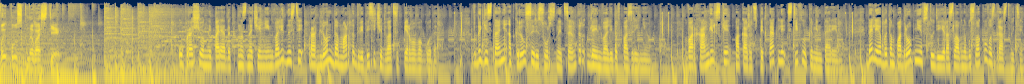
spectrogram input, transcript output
Выпуск новостей. Упрощенный порядок назначения инвалидности продлен до марта 2021 года. В Дагестане открылся ресурсный центр для инвалидов по зрению. В Архангельске покажут спектакли с тифлокомментарием. Далее об этом подробнее в студии Ярославна Буслакова. Здравствуйте.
